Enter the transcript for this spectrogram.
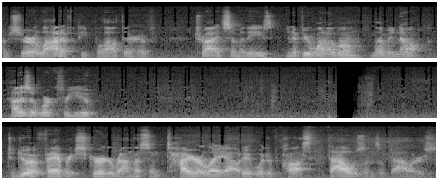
I'm sure a lot of people out there have tried some of these, and if you're one of them, let me know. How does it work for you? To do a fabric skirt around this entire layout, it would have cost thousands of dollars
